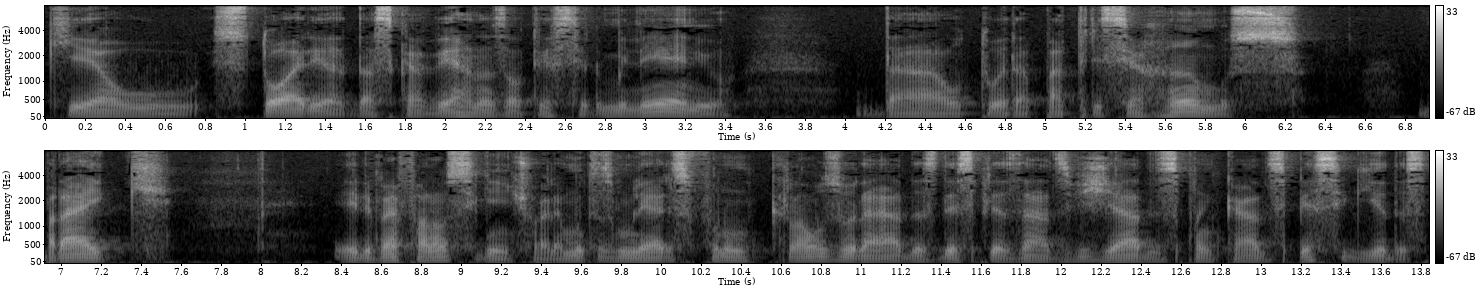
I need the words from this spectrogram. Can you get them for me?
que é o História das Cavernas ao Terceiro Milênio, da autora Patrícia Ramos Braik, ele vai falar o seguinte: olha, muitas mulheres foram clausuradas, desprezadas, vigiadas, espancadas, perseguidas,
